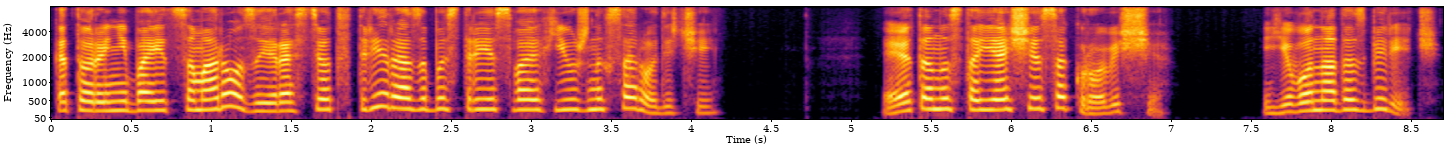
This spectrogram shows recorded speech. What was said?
который не боится мороза и растет в три раза быстрее своих южных сородичей. Это настоящее сокровище. Его надо сберечь.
